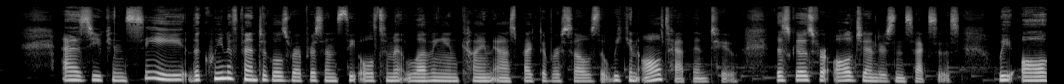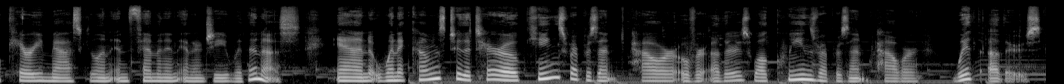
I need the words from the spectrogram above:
As you can see, the Queen of Pentacles represents the ultimate loving and kind aspect of ourselves that we can all tap into. This goes for all genders and sexes. We all carry masculine and feminine energy within us. And when it comes to the tarot, kings represent power over others, while queens represent power with others.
